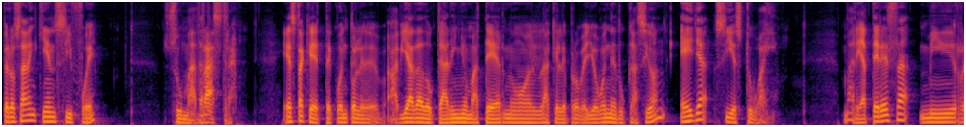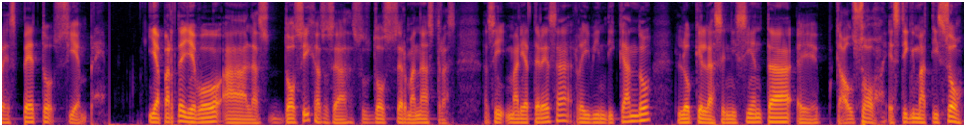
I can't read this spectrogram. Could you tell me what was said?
Pero ¿saben quién sí fue? Su madrastra. Esta que te cuento le había dado cariño materno, la que le proveyó buena educación, ella sí estuvo ahí. María Teresa, mi respeto siempre. Y aparte llevó a las dos hijas, o sea, sus dos hermanastras. Así, María Teresa reivindicando lo que la Cenicienta eh, causó, estigmatizó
